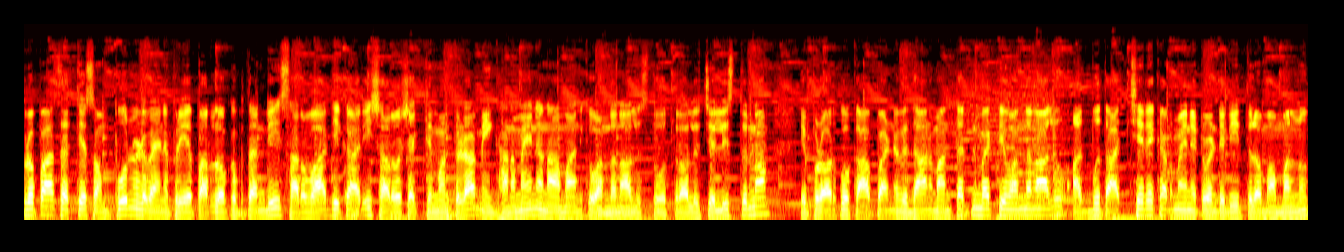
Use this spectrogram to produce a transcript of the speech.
కృపా సత్య సంపూర్ణుడైన ప్రియ పరలోకపు తండ్రి సర్వాధికారి సర్వశక్తిమంతుడా మీ ఘనమైన నామానికి వందనాలు స్తోత్రాలు చెల్లిస్తున్నాం. ఇప్పటివరకు కాపాడిన విధానం అంతటిని బట్టి వందనాలు. అద్భుత ఆశ్చర్యకరమైనటువంటి రీతిలో మమ్మల్ని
